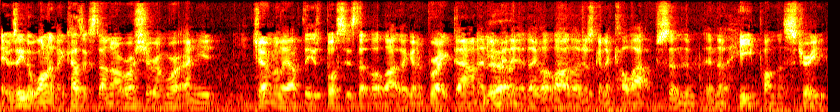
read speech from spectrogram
It was either one them, Kazakhstan or Russia, and we're, and you, you generally have these buses that look like they're going to break down any Yeah. minute. They look like they're just going to collapse in, the, in a heap on the street.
